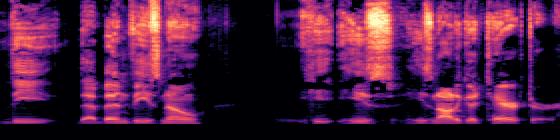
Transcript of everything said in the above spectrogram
the, that Ben V's no, he, he's, he's not a good character.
